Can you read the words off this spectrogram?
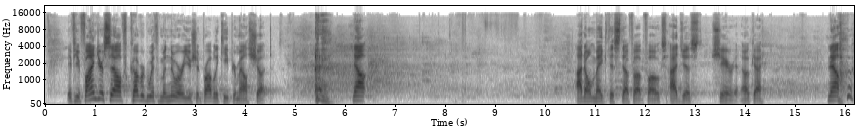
if you find yourself covered with manure, you should probably keep your mouth shut. now, I don't make this stuff up, folks. I just share it, okay? Now,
